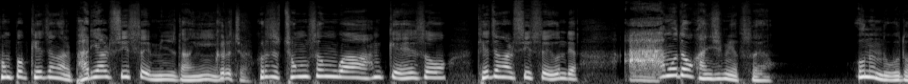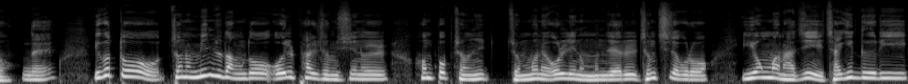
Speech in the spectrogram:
헌법 개정안을 발의할 수 있어요, 민주당이. 그렇죠. 그래서 총선과 함께 해서 개정할 수 있어요. 근데 아무도 관심이 없어요. 어느 누구도. 네. 이것도 저는 민주당도 5.18 정신을 헌법 전, 전문에 올리는 문제를 정치적으로 이용만 하지 자기들이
